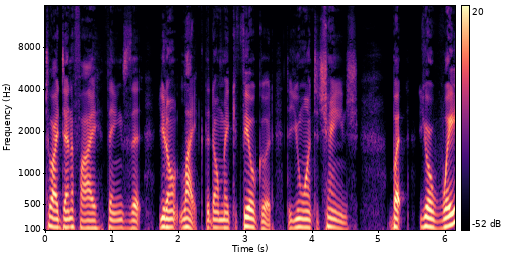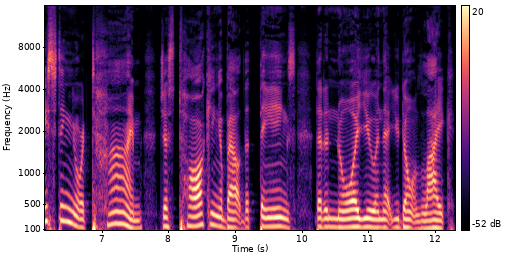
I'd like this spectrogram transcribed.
to identify things that you don't like, that don't make you feel good, that you want to change. But you're wasting your time just talking about the things that annoy you and that you don't like.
